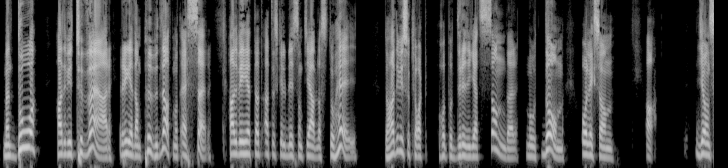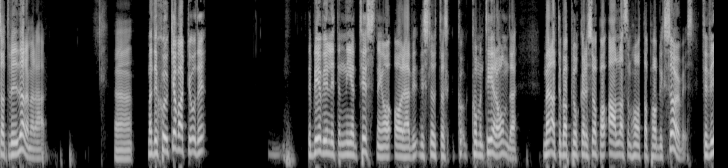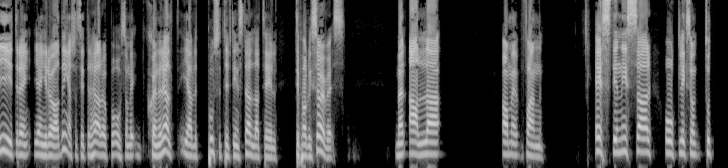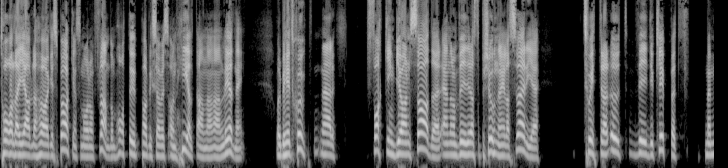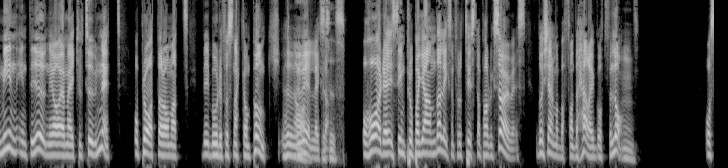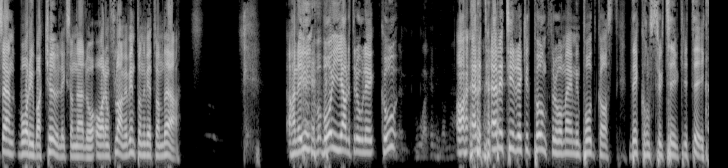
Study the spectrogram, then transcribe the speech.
Men då hade vi tyvärr redan pudlat mot SR. Hade vi hetat att det skulle bli sånt jävla ståhej, då hade vi såklart hållit på att drygat sönder mot dem och liksom ja, jönsat vidare med det här. Eh, men det sjuka vart ju, och det, det blev ju en liten nedtystning av, av det här, vi, vi slutade ko- kommentera om det, men att det bara plockades upp av alla som hatar public service. För vi är ju ett gäng, gäng rödingar som sitter här uppe och som är generellt jävligt positivt inställda till, till public service. Men alla, ja men fan, SD-nissar och liksom totala jävla högerspöken som Aron Flam, de hatar ju public service av en helt annan anledning. Och det blir helt sjukt när fucking Björn Söder, en av de vidrigaste personerna i hela Sverige, twittrar ut videoklippet med min intervju när jag är med i Kulturnytt och pratar om att vi borde få snacka om punk hur vi vill. Liksom precis. Och har det i sin propaganda liksom, för att tysta public service. Då känner man bara, fan det här har ju gått för långt. Mm. Och sen var det ju bara kul liksom, när då Aron Flam, jag vet inte om ni vet vem det är. Han är ju, var ju jävligt rolig. Cool. Ja, är, ni, är ni tillräckligt punk för att vara med i min podcast Dekonstruktiv kritik?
